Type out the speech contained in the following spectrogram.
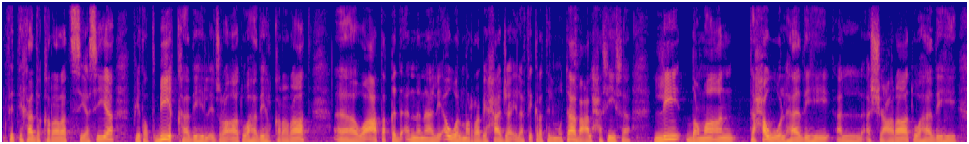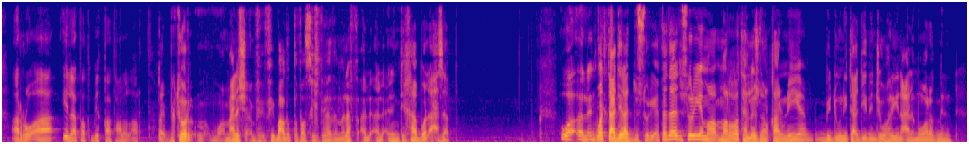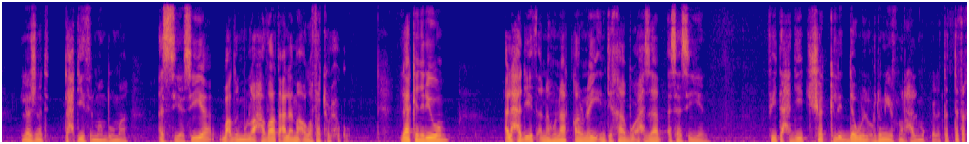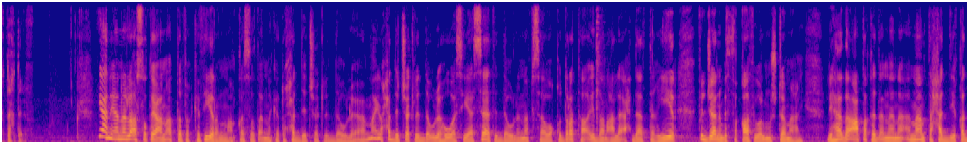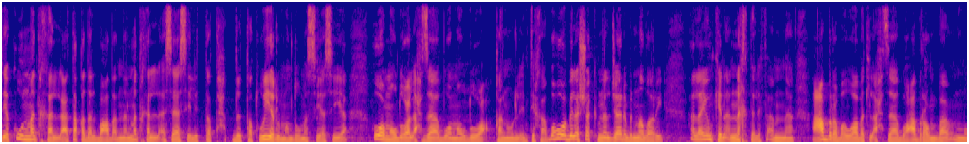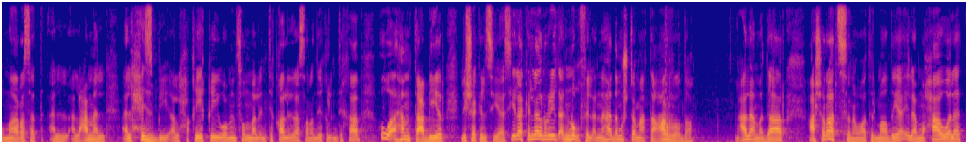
في اتخاذ القرارات السياسية في تطبيق هذه الإجراءات وهذه القرارات آه، وأعتقد أننا لأول مرة بحاجة إلى فكرة المتابعة الحثيثة لضمان تحول هذه الشعارات وهذه الرؤى إلى تطبيقات على الأرض. طيب دكتور معلش في بعض التفاصيل في هذا الملف الانتخاب والأحزاب هو والتعديلات الدستورية. التعديلات الدستورية مررتها اللجنة القانونية بدون تعديل جوهري على ما ورد من لجنة تحديث المنظومة السياسية. بعض الملاحظات على ما أضافته الحكومة. لكن اليوم الحديث أن هناك قانوني انتخاب وأحزاب أساسيين في تحديد شكل الدولة الأردنية في مرحلة مقبلة. تتفق؟ تختلف. يعني أنا لا أستطيع أن أتفق كثيرا مع قصة أنك تحدد شكل الدولة. ما يحدد شكل الدولة هو سياسات الدولة نفسها وقدرتها أيضا على إحداث تغيير في الجانب الثقافي والمجتمعي. لهذا أعتقد أننا أمام تحدي قد يكون مدخل اعتقد البعض أن المدخل الأساسي للتطوير المنظومة السياسية هو موضوع الأحزاب وموضوع قانون الانتخاب. وهو بلا شك من الجانب النظري. لا يمكن أن نختلف أن عبر بوابة الأحزاب وعبر ممارسة العمل الحزبي الحقيقي ومن ثم الانتقال إلى صناديق الانتخاب هو أهم تعبير لشكل سياسي لكن لا نريد أن نغفل أن هذا مجتمع تعرض على مدار عشرات السنوات الماضية إلى محاولة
